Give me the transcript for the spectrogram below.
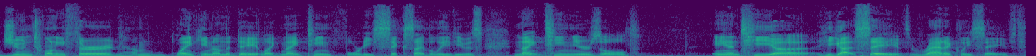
June 23rd. I'm blanking on the date, like 1946, I believe. He was 19 years old. And he, uh, he got saved, radically saved.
